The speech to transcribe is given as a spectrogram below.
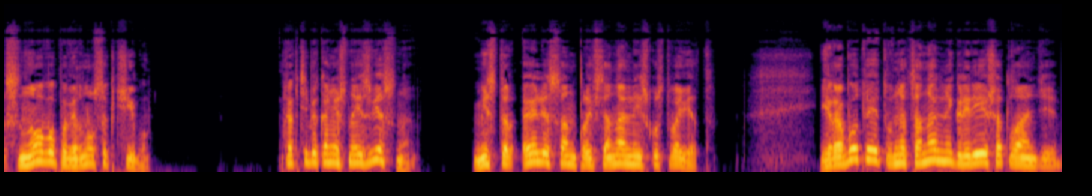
снова повернулся к Чибу. — Как тебе, конечно, известно, мистер Эллисон — профессиональный искусствовед и работает в Национальной галерее Шотландии,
